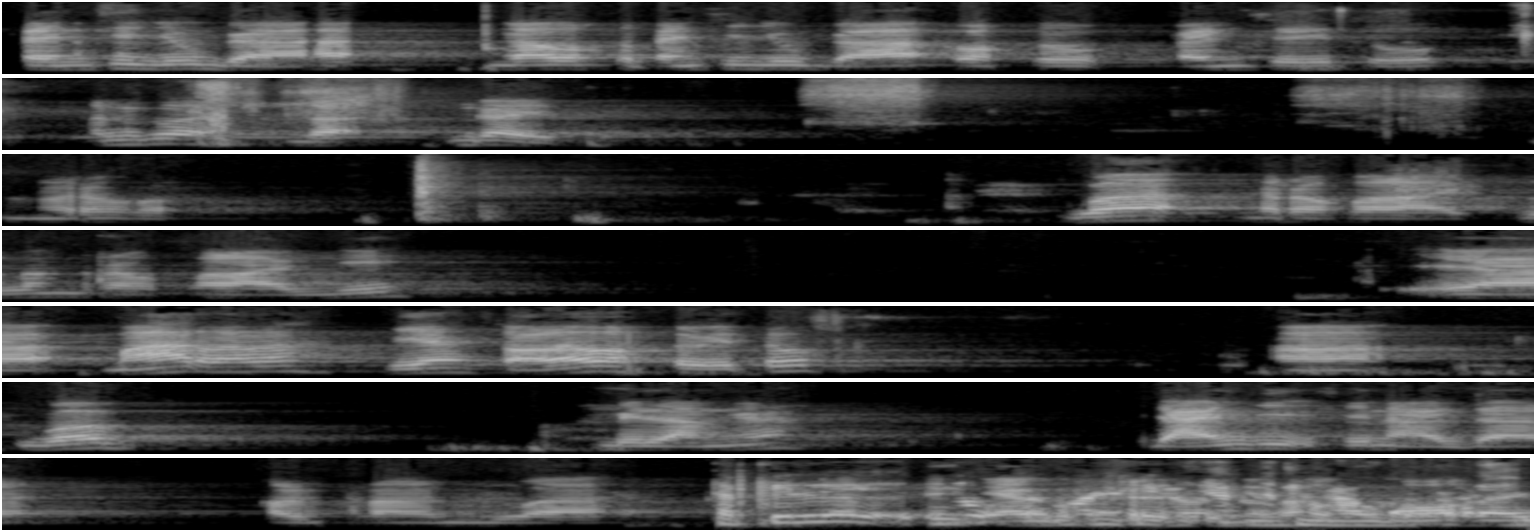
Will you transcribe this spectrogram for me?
Pensi juga, enggak waktu pensi juga, waktu pensi itu kan gue enggak enggak itu ngerokok. Gue ngerokok lagi, gue ngerokok lagi. Ya marah lah, ya soalnya waktu itu uh, gue bilangnya janji sih Nazar. Kalau misalnya gue tapi lu itu, Ya, ketahuan,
